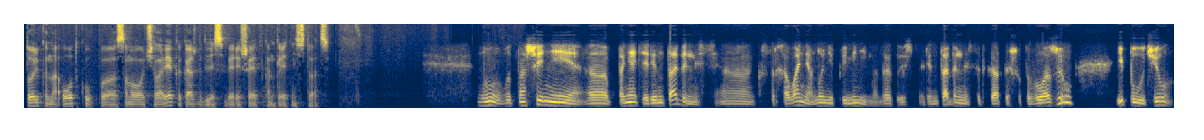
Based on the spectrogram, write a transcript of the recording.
только на откуп самого человека, каждый для себя решает в конкретной ситуации? Ну, в отношении э, понятия рентабельность э, к страхованию оно неприменимо. Да? То есть рентабельность – это когда ты что-то вложил и получил,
